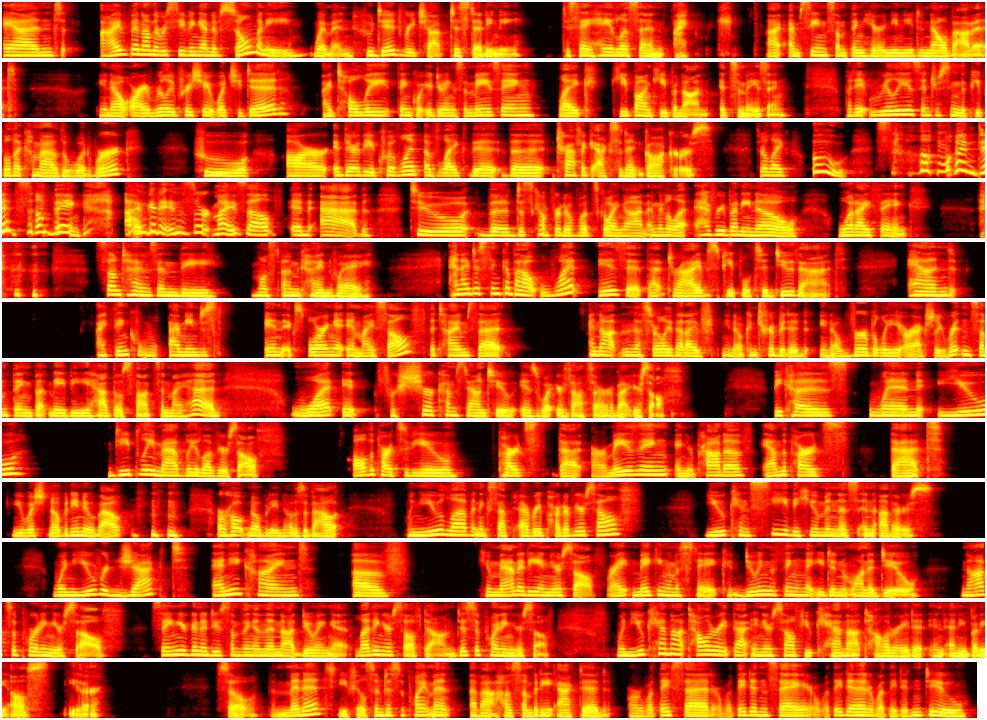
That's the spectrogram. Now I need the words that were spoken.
And I've been on the receiving end of so many women who did reach up to steady me to say, "Hey, listen, I, I I'm seeing something here, and you need to know about it." You know, or I really appreciate what you did. I totally think what you're doing is amazing. Like, keep on keeping on. It's amazing. But it really is interesting the people that come out of the woodwork who are they're the equivalent of like the the traffic accident gawkers. They're like, ooh, someone did something. I'm going to insert myself and add to the discomfort of what's going on. I'm going to let everybody know what I think, sometimes in the most unkind way. And I just think about what is it that drives people to do that? And I think, I mean, just in exploring it in myself, the times that and not necessarily that I've, you know, contributed, you know, verbally or actually written something, but maybe had those thoughts in my head. What it for sure comes down to is what your thoughts are about yourself. Because when you deeply, madly love yourself, all the parts of you, parts that are amazing and you're proud of, and the parts that you wish nobody knew about or hope nobody knows about, when you love and accept every part of yourself, you can see the humanness in others. When you reject any kind of humanity in yourself, right? Making a mistake, doing the thing that you didn't want to do, not supporting yourself, saying you're going to do something and then not doing it, letting yourself down, disappointing yourself. When you cannot tolerate that in yourself, you cannot tolerate it in anybody else either. So the minute you feel some disappointment about how somebody acted or what they said or what they didn't say or what they did or what they didn't do,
